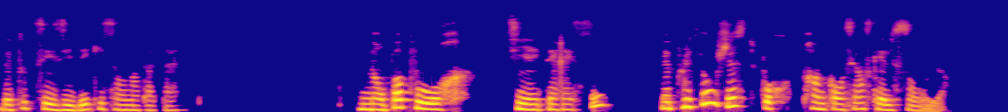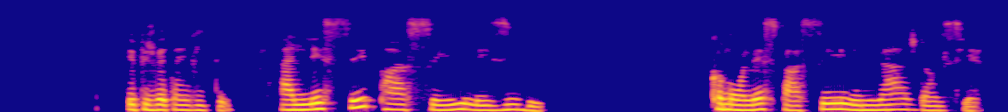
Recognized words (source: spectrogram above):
de toutes ces idées qui sont dans ta tête. Non pas pour t'y intéresser, mais plutôt juste pour prendre conscience qu'elles sont là. Et puis je vais t'inviter à laisser passer les idées, comme on laisse passer les nuages dans le ciel.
